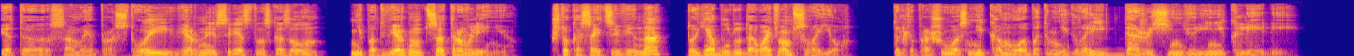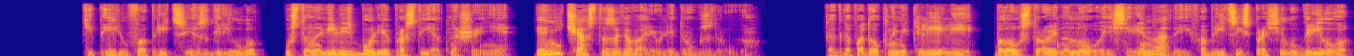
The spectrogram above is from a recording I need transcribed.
«Это самое простое и верное средство», — сказал он, — «не подвергнуться отравлению. Что касается вина, то я буду давать вам свое. Только прошу вас никому об этом не говорить, даже сеньорине Клелии. Теперь у Фабриция с Грилло установились более простые отношения, и они часто заговаривали друг с другом. Когда под окнами Клелии была устроена новая серенада, и Фабриций спросил у Грилло,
